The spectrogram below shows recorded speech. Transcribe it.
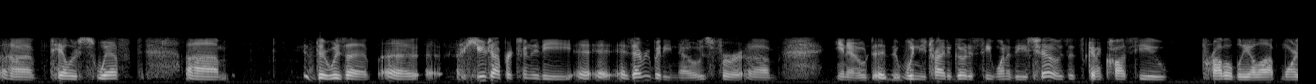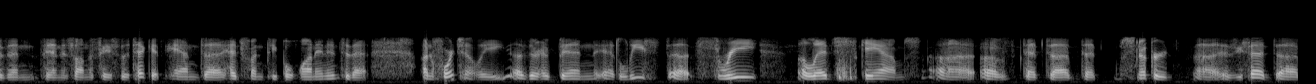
uh, Taylor Swift. Um, there was a, a, a huge opportunity, as everybody knows, for um, you know when you try to go to see one of these shows, it's going to cost you probably a lot more than than is on the face of the ticket, and uh, hedge fund people wanted into that. Unfortunately, uh, there have been at least uh, three alleged scams uh, of that uh, that snookered, uh, as you said, uh,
